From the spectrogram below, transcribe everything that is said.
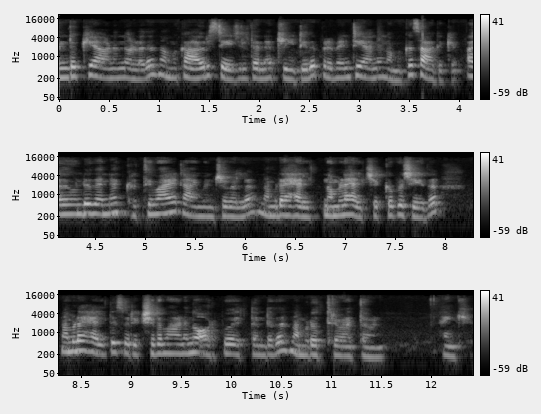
എന്തൊക്കെയാണെന്നുള്ളത് നമുക്ക് ആ ഒരു സ്റ്റേജിൽ തന്നെ ട്രീറ്റ് ചെയ്ത് പ്രിവെന്റ് ചെയ്യാനും നമുക്ക് സാധിക്കും. അതുകൊണ്ട് തന്നെ കൃത്യമായ ടൈം ഇന്റർവെല്ലിൽ നമ്മുടെ ഹെൽത്ത് നമ്മളെ ഹെൽത്ത് ചെക്കപ്പ് ചെയ്ത് നമ്മുടെ ഹെൽത്ത് സുരക്ഷിതമാണെന്ന് ഉറപ്പുവരുത്തേണ്ടത് നമ്മുടെ ഉത്തരവാദിത്തമാണ്. താങ്ക് യു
